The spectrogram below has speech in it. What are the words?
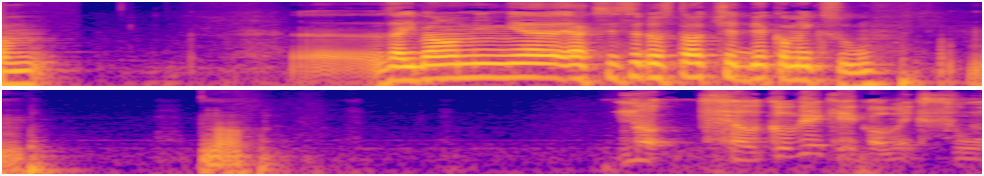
Um, zajímalo mě, jak jsi se dostal k četbě komiksů. No. No celkově ke komiksům,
